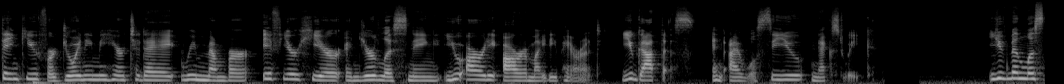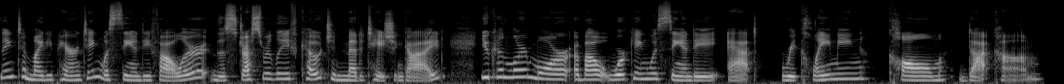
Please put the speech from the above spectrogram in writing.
Thank you for joining me here today. Remember, if you're here and you're listening, you already are a mighty parent. You got this, and I will see you next week. You've been listening to Mighty Parenting with Sandy Fowler, the stress relief coach and meditation guide. You can learn more about working with Sandy at reclaimingcalm.com.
